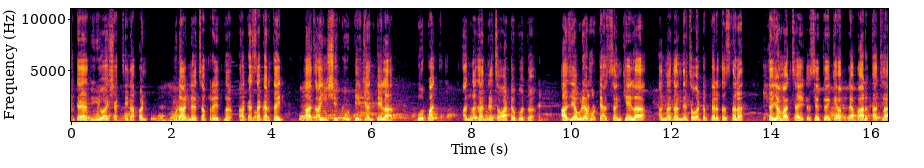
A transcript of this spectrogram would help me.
त्यात युवा शक्तीला पण पुढे आणण्याचा प्रयत्न हा कसा करता येईल? आज ऐंशी कोटी जनतेला मोफत अन्नधान्याचं वाटप होतं. आज एवढ्या मोठ्या संख्येला अन्नधान्याचं वाटप करत असताना त्याच्या मागचा एकच हेतू आहे की आपल्या भारतातला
